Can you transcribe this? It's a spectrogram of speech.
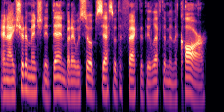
and I should have mentioned it then, but I was so obsessed with the fact that they left him in the car.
